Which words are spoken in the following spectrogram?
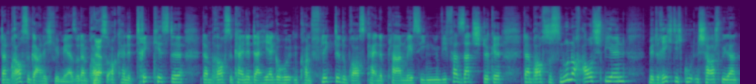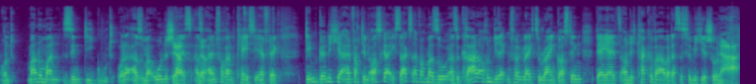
dann brauchst du gar nicht viel mehr. So, dann brauchst ja. du auch keine Trickkiste, dann brauchst du keine dahergeholten Konflikte, du brauchst keine planmäßigen irgendwie Versatzstücke, dann brauchst du es nur noch ausspielen mit richtig guten Schauspielern und Mann oh Mann sind die gut, oder? Also mal ohne Scheiß, ja, also ja. einfach an Casey Affleck, dem gönne ich hier einfach den Oscar. Ich sag's einfach mal so, also gerade auch im direkten Vergleich zu Ryan Gosling, der ja jetzt auch nicht kacke war, aber das ist für mich hier schon ja.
